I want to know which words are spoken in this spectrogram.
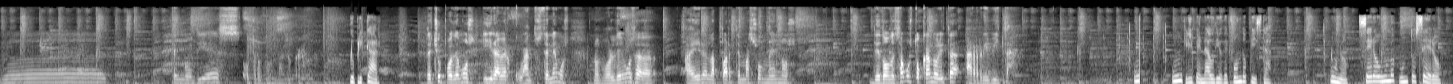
Mm, tengo 10, otros dos más, yo creo. Duplicar. De hecho, podemos ir a ver cuántos tenemos. Nos volvemos a, a ir a la parte más o menos de donde estamos tocando ahorita, arribita. Un clip en audio de fondo pista. 1, 0, 1.0.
